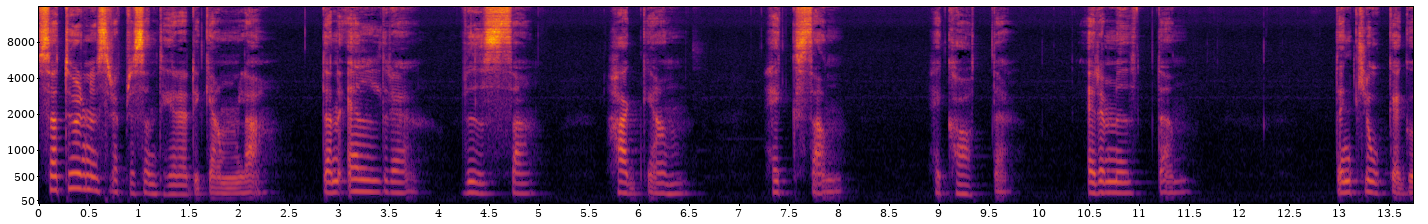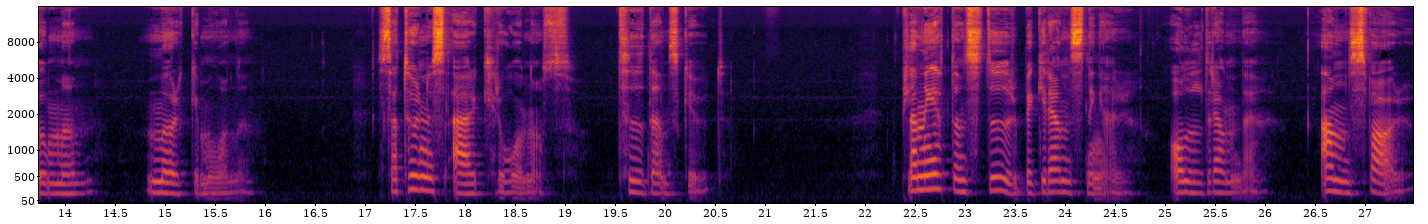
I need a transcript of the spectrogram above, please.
Saturnus representerar det gamla, den äldre, visa, haggan, häxan Hekate, eremiten, den kloka gumman, mörkermånen. Saturnus är Kronos, tidens gud. Planeten styr begränsningar, åldrande, ansvar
